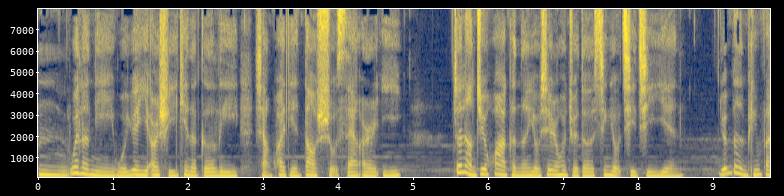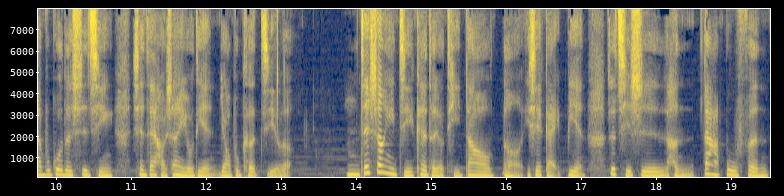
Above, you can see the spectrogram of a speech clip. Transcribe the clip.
嗯，为了你，我愿意二十一天的隔离，想快点倒数三二一。这两句话，可能有些人会觉得心有戚戚焉。原本平凡不过的事情，现在好像也有点遥不可及了。嗯，在上一集 Kate 有提到，呃，一些改变。这其实很大部分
